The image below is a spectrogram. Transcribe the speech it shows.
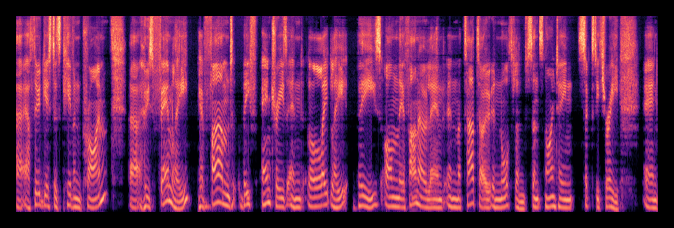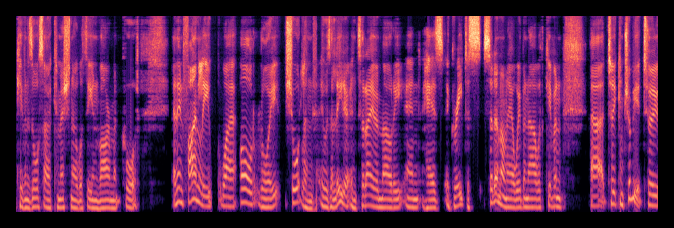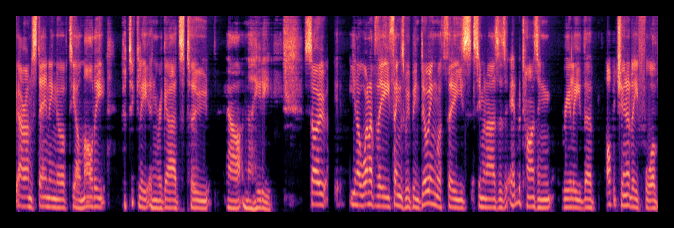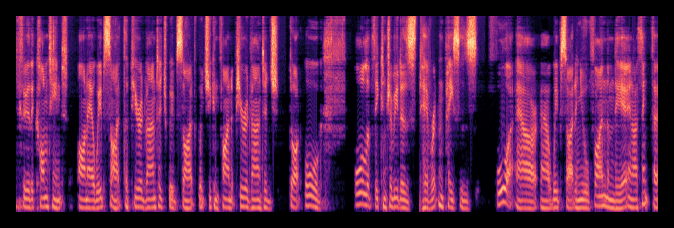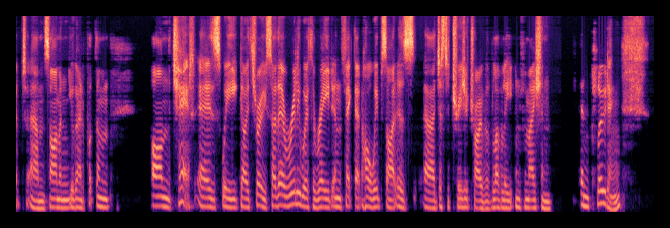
Uh, our third guest is Kevin Prime, uh, whose family have farmed beef trees and lately bees on their whānau land in Motatau in Northland since 1963. And Kevin is also a commissioner with the Environment Court. And then finally, Waihoroi Shortland, who is a leader in Te Reo Māori and has agreed to sit in on our webinar with Kevin uh, to contribute to our understanding of Te Ao Māori, particularly in regards to our Ngāhere. So, you know, one of the things we've been doing with these seminars is advertising really the opportunity for further content on our website, the Pure Advantage website, which you can find at pureadvantage.org. All of the contributors have written pieces for our, our website and you'll find them there. And I think that, um, Simon, you're going to put them on the chat as we go through. So they're really worth a read. In fact, that whole website is uh, just a treasure trove of lovely information, including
